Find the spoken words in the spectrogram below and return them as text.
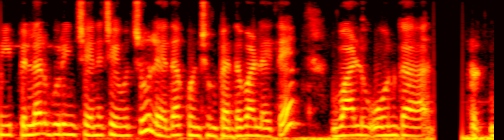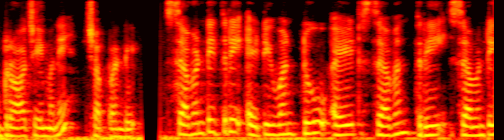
మీ పిల్లల గురించి అయినా చేయవచ్చు లేదా కొంచెం పెద్దవాళ్ళైతే వాళ్ళు ఓన్గా డ్రా చేయమని చెప్పండి. Seventy three eighty one two eight seven three seventy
